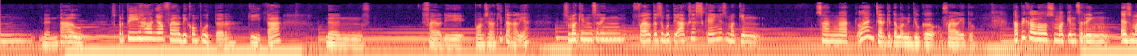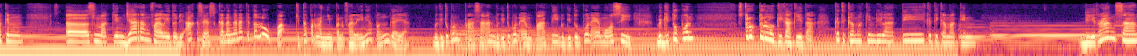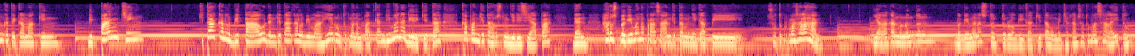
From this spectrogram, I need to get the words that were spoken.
dan tahu seperti halnya file di komputer kita dan file di ponsel kita kali ya. Semakin sering file tersebut diakses kayaknya semakin sangat lancar kita menuju ke file itu. Tapi kalau semakin sering eh semakin uh, semakin jarang file itu diakses kadang-kadang kita lupa kita pernah nyimpan file ini apa enggak ya begitupun perasaan, begitupun empati, begitupun emosi, begitupun struktur logika kita. Ketika makin dilatih, ketika makin dirangsang, ketika makin dipancing, kita akan lebih tahu dan kita akan lebih mahir untuk menempatkan di mana diri kita, kapan kita harus menjadi siapa, dan harus bagaimana perasaan kita menyikapi suatu permasalahan yang akan menuntun bagaimana struktur logika kita memecahkan suatu masalah itu.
